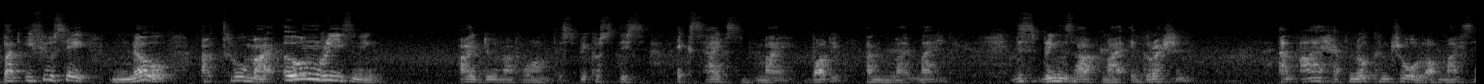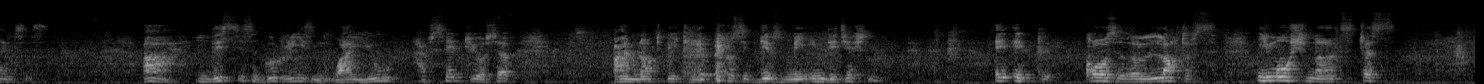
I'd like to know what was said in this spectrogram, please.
But if you say, no, uh, through my own reasoning, I do not want this because this excites my body and my mind. This brings out my aggression, and I have no control of my senses. Ah, this is a good reason why you have said to yourself, I'm not eating it because it gives me indigestion. It, it causes a lot of emotional stress.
